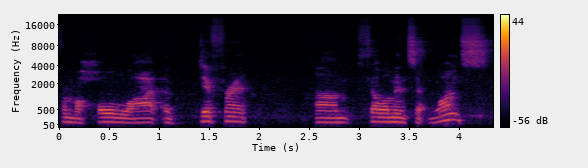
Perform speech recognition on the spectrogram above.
from a whole lot of different um, filaments at once,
